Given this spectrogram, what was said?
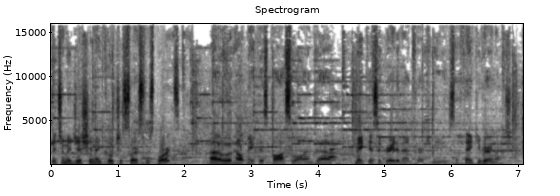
Stitch a Magician and Coach's Source for Sports uh, who have helped make this possible and uh, make this a great event for our community. So thank you very much.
